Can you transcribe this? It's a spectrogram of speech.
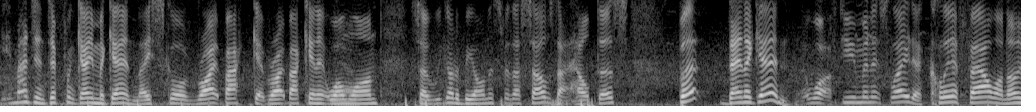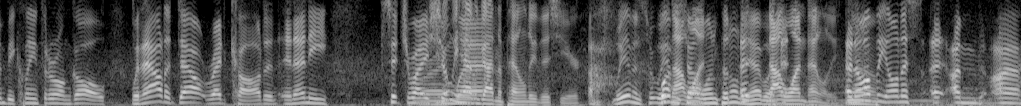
imagine different game again. They scored right back, get right back in it, one-one. So we got to be honest with ourselves. That helped us. But then again, what a few minutes later, clear foul on Ownby, clean through on goal, without a doubt, red card in, in any situation. Sure, we haven't gotten a penalty this year. We haven't we Well, haven't not shot one. one, penalty, Uh, have we? Not one penalty. And No. I'll be honest, I- I'm uh,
